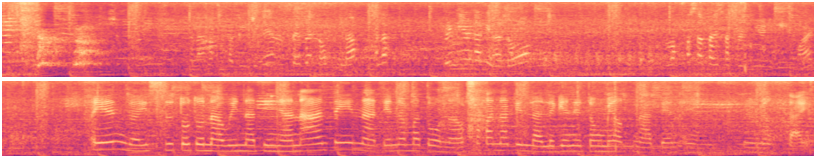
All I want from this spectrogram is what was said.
you. Salamat sa video. Ayan, 7 o'clock. Alam, premiere na ni ano? Ayan guys, tutunawin natin yan. Aantayin natin na matunaw. Saka natin lalagyan itong milk natin. Ayan, may milk tayo.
